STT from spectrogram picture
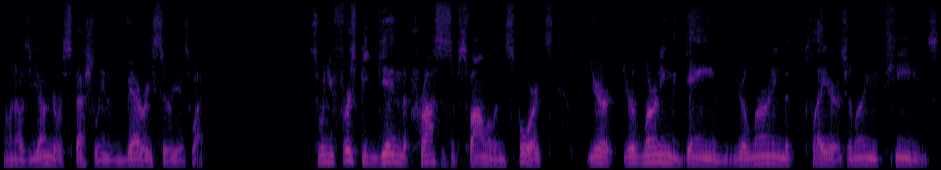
And when I was younger, especially in a very serious way. So when you first begin the process of following sports, you're you're learning the game, you're learning the players, you're learning the teams.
